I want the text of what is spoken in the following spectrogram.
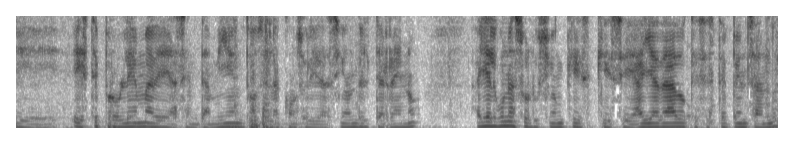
eh, este problema de asentamientos, de la consolidación del terreno? ¿Hay alguna solución que, que se haya dado, que se esté pensando?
